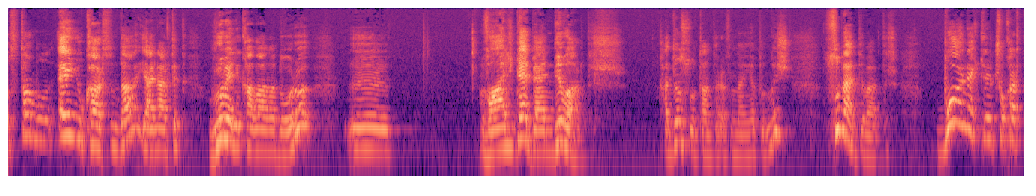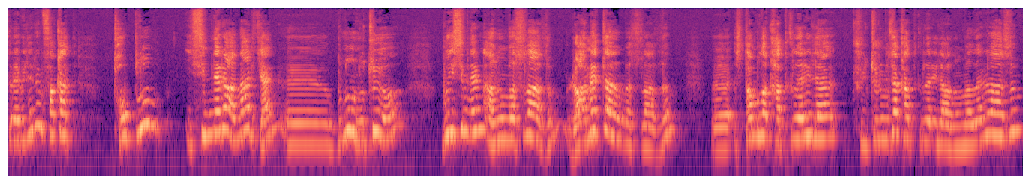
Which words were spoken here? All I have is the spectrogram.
İstanbul'un en yukarısında yani artık Rumeli kavağına doğru e, valide bendi vardır. Kadın sultan tarafından yapılmış su benti vardır. Bu örnekleri çok arttırabilirim fakat toplum isimleri anarken e, bunu unutuyor. Bu isimlerin anılması lazım. Rahmetle anılması lazım. E, İstanbul'a katkılarıyla, kültürümüze katkılarıyla anılmaları lazım.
